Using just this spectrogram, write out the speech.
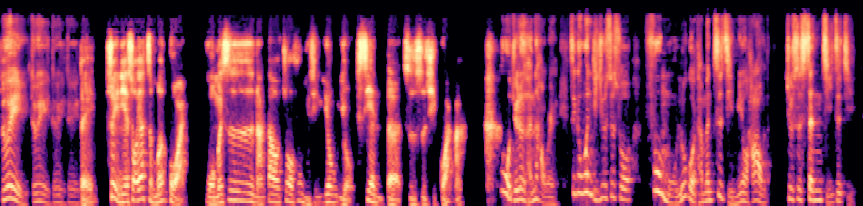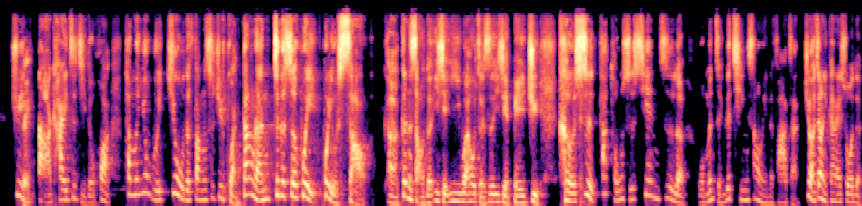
对对对对对，所以你也说要怎么管？我们是难道做父母亲用有限的知识去管吗？我觉得很好诶。这个问题就是说，父母如果他们自己没有好好的，就是升级自己，去打开自己的话，他们用回旧的方式去管，当然这个社会会有少呃更少的一些意外或者是一些悲剧，可是它同时限制了我们整个青少年的发展，就好像你刚才说的。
